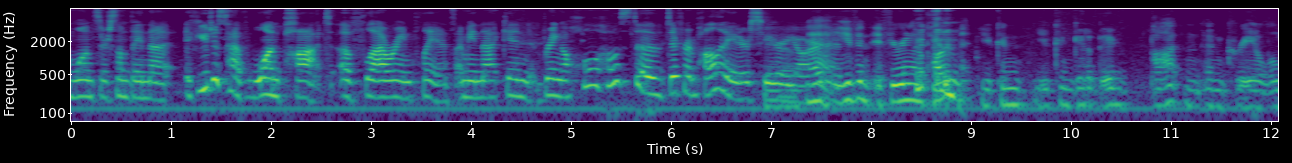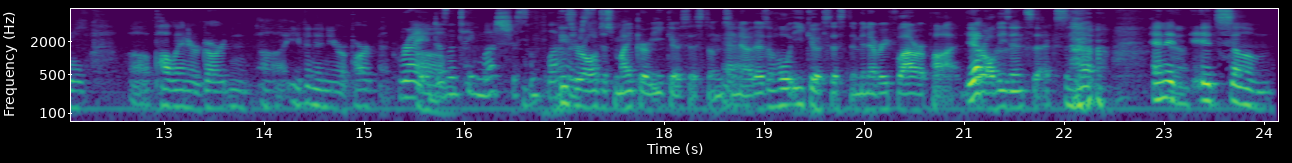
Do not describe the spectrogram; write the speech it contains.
once or something that if you just have one pot of flowering plants, I mean, that can bring a whole host of different pollinators to your yard. Yeah, and- even if you're in an apartment, you can you can get a big pot and, and create a little uh, pollinator garden, uh, even in your apartment. right. Um, it doesn't take much, just some flowers. These are all just micro ecosystems. You know, there's a whole ecosystem in every flower pot Yep. for all these insects. and it it's um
